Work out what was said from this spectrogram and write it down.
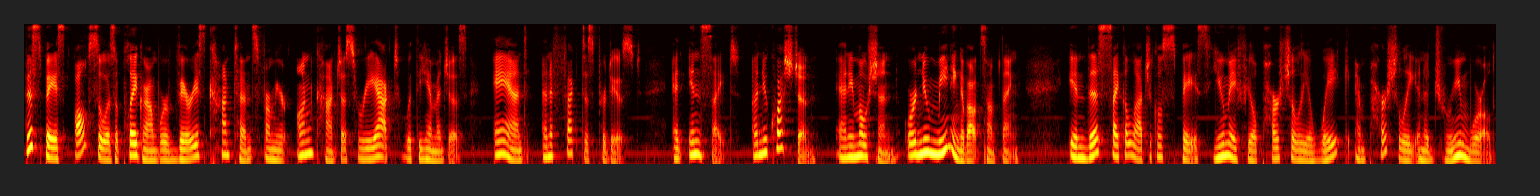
This space also is a playground where various contents from your unconscious react with the images, and an effect is produced an insight, a new question, an emotion, or new meaning about something. In this psychological space, you may feel partially awake and partially in a dream world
